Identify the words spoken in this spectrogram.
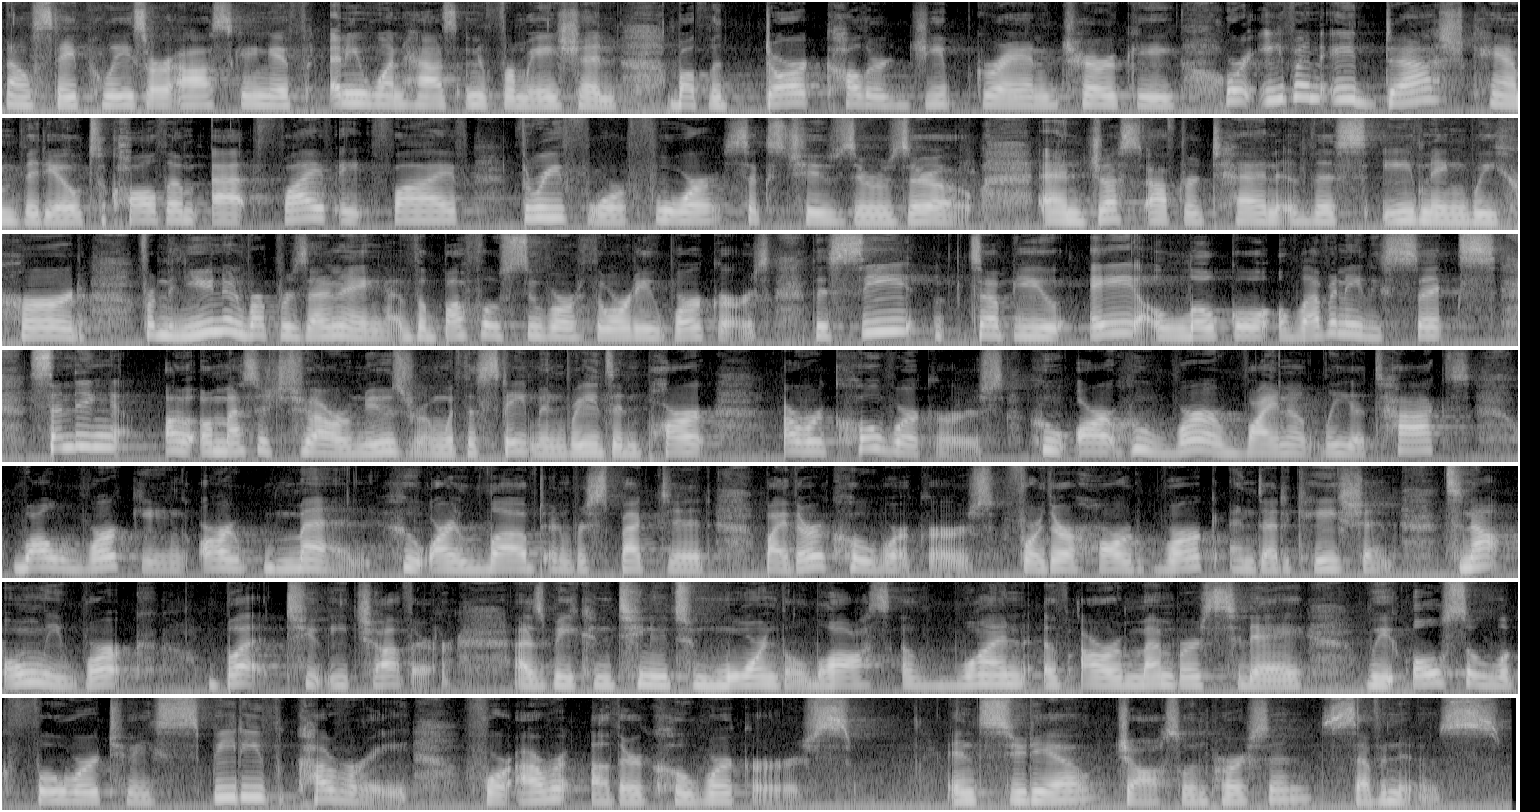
Now, state police are asking if anyone has information about the dark colored Jeep Grand Cherokee or even a dash cam video to call them at 585 344 6200. And just after 10 this evening, we heard from the union representing the Buffalo Sewer Authority workers, the CWA Local 1186, sending a, a message to our newsroom with a statement reads in part, our co-workers who are who were violently attacked while working are men who are loved and respected by their co-workers for their hard work and dedication to not only work but to each other. As we continue to mourn the loss of one of our members today, we also look forward to a speedy recovery for our other co-workers. In studio, Jocelyn Person, 7 News.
